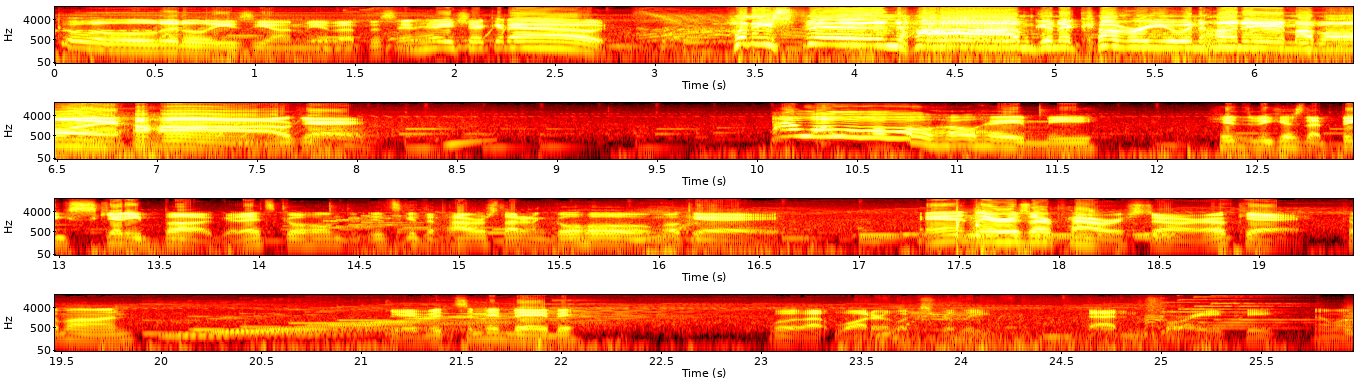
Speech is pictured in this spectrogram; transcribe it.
go a little easy on me about this. And hey, check it out! Honey spin! Ha! I'm gonna cover you in honey, my boy! Ha ha! Okay. Ow, whoa, whoa, whoa! Oh, hey, me. Hid because that big sketty bug. Let's go home. Let's get the power started and go home. Okay. And there is our power star. Okay. Come on. Give it to me, baby. Well, that water looks really bad in 4 AP. Oh well.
